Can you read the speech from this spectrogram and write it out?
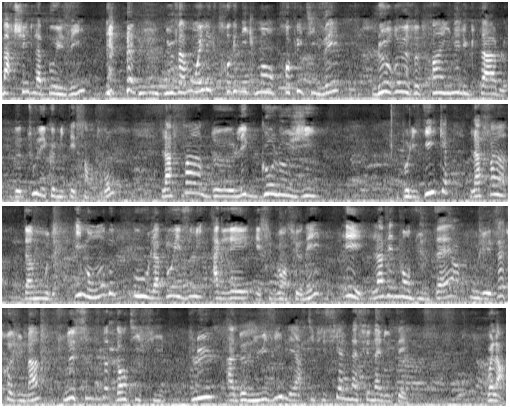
marché de la poésie, nous avons électroniquement prophétisé l'heureuse fin inéluctable de tous les comités centraux, la fin de l'égologie la fin d'un monde immonde où la poésie agréée est subventionnée et l'avènement d'une terre où les êtres humains ne s'identifient plus à de nuisibles et artificielles nationalités. Voilà.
